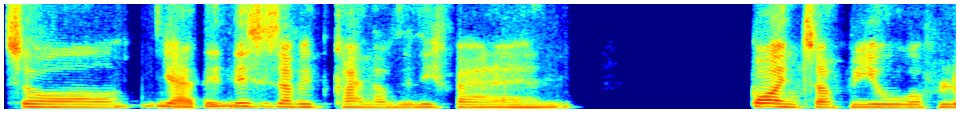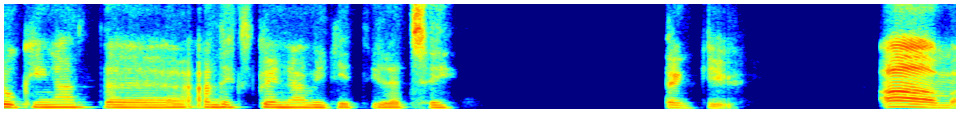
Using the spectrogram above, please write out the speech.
So yeah, th- this is a bit kind of the different points of view of looking at the at the explainability, let's say. Thank you. Um,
